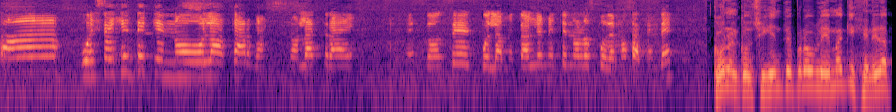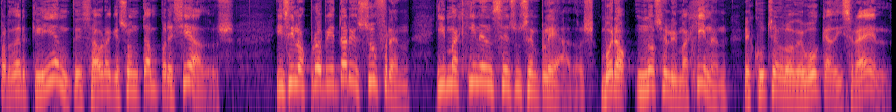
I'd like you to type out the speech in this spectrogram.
Ah, pues hay gente que no la carga, no la trae. Entonces, pues lamentablemente no los podemos atender con el consiguiente problema que genera perder clientes ahora que son tan preciados. Y si los propietarios sufren, imagínense sus empleados. Bueno, no se lo imaginan, escuchen lo de boca de Israel.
